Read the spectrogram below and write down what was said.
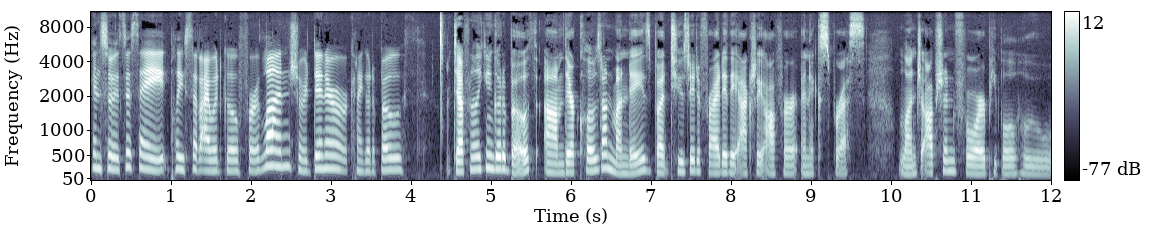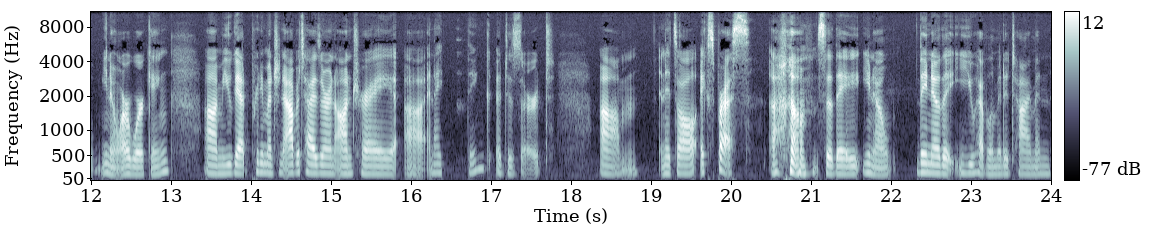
And so, is this a place that I would go for lunch or dinner, or can I go to both? Definitely can go to both. Um, they're closed on Mondays, but Tuesday to Friday they actually offer an express lunch option for people who you know are working. Um, you get pretty much an appetizer, an entree, uh, and I think a dessert, um, and it's all express. Um, so they you know they know that you have limited time and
